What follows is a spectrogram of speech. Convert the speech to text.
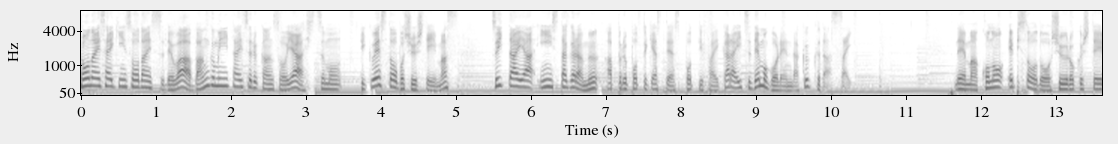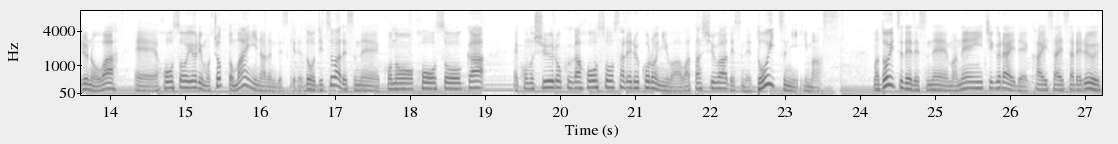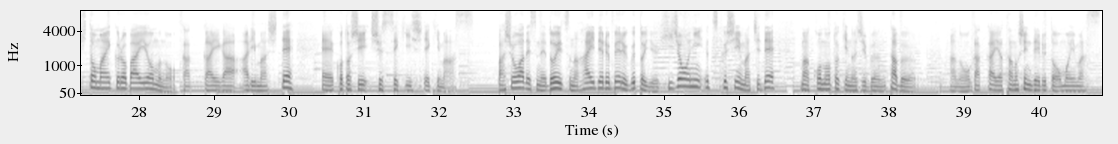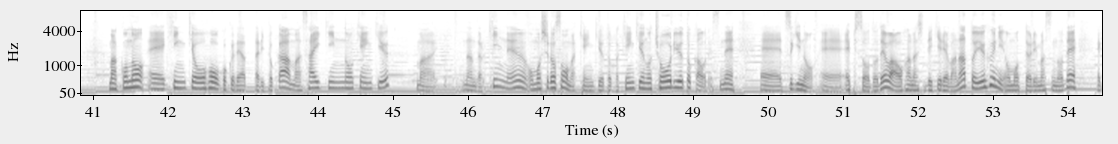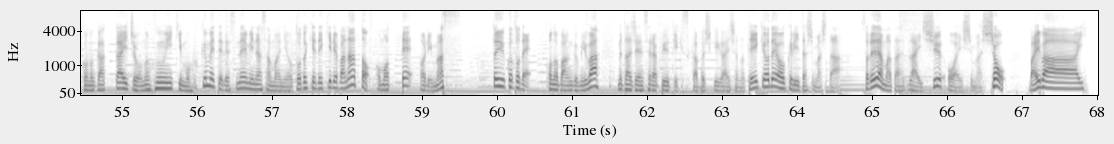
腸内細菌相談室では番組に対する感想や質問リクエストを募集しています。Twitter や Instagram、Apple Podcast や Spotify からいつでもご連絡ください。でまあ、このエピソードを収録しているのは、えー、放送よりもちょっと前になるんですけれど実はですねこの放送がこの収録が放送される頃には私はですねドイツにいます。まあ、ドイツでですね、まあ、年一ぐらいで開催されるヒトマイクロバイオームの学会がありまして、えー、今年出席してきます。場所はですねドイツのハイデルベルグという非常に美しい街で、まあ、この時の自分多分あの学会を楽しんでいると思います、まあ、この、えー、近況報告であったりとか、まあ、最近の研究、まあ、なんだろう近年面白そうな研究とか研究の潮流とかをですね、えー、次の、えー、エピソードではお話しできればなというふうに思っておりますので、えこの学会長の雰囲気も含めてですね皆様にお届けできればなと思っております。ということでこの番組はメタジェンセラピューティクス株式会社の提供でお送りいたしました。それではまた来週お会いしましょう。バイバーイ。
